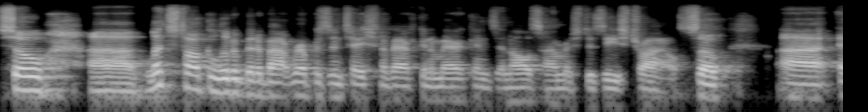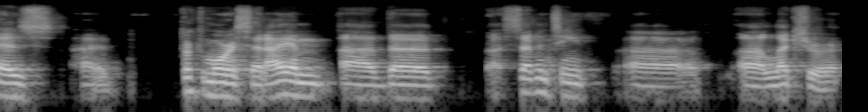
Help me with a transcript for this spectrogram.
So uh, let's talk a little bit about representation of African Americans in Alzheimer's disease trials. So uh, as uh, Dr. Morris said, I am the 17th lecturer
